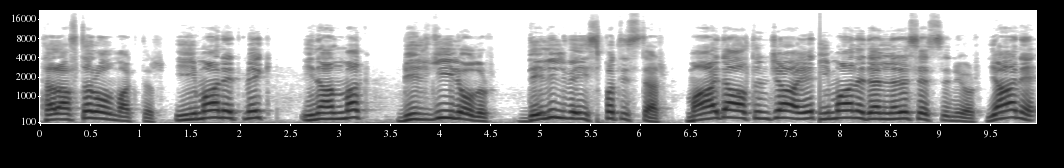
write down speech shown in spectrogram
taraftar olmaktır. İman etmek, inanmak bilgiyle olur. Delil ve ispat ister. Maide 6. ayet iman edenlere sesleniyor. Yani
